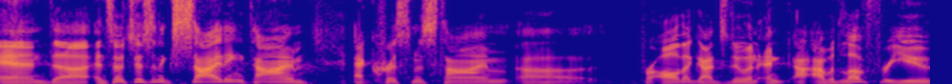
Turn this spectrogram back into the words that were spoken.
And, uh, and so it's just an exciting time at Christmas time for all that God's doing. And I, I would love for you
